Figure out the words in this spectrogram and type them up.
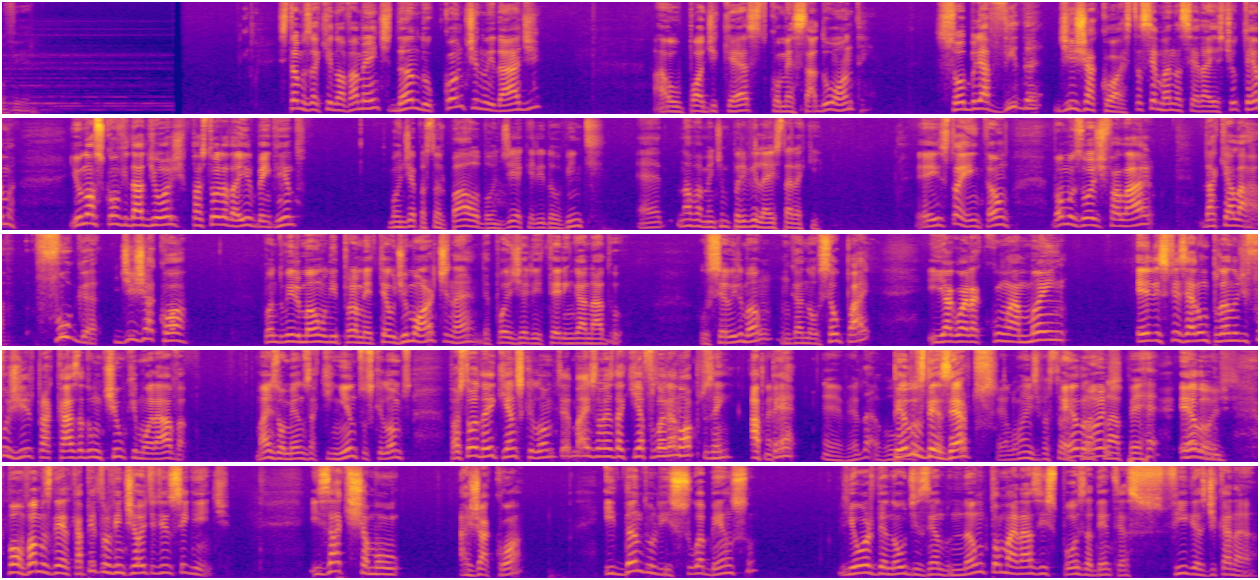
Mover. Estamos aqui novamente dando continuidade ao podcast começado ontem sobre a vida de Jacó. Esta semana será este o tema. E o nosso convidado de hoje, pastor Adair, bem-vindo. Bom dia, pastor Paulo. Bom dia, querido ouvinte. É novamente um privilégio estar aqui. É isso aí. Então, vamos hoje falar daquela fuga de Jacó, quando o irmão lhe prometeu de morte, né? Depois de ele ter enganado o seu irmão, enganou seu pai, e agora com a mãe eles fizeram um plano de fugir para a casa de um tio que morava mais ou menos a 500 quilômetros. Pastor, daí 500 quilômetros é mais ou menos daqui a Florianópolis, hein? A é, pé. É verdade. Pelos desertos. É longe, pastor. É longe. Para pé. É, é longe. longe. Bom, vamos ler. Capítulo 28 diz o seguinte: Isaac chamou a Jacó e, dando-lhe sua bênção, lhe ordenou, dizendo: Não tomarás esposa dentre as filhas de Canaã.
